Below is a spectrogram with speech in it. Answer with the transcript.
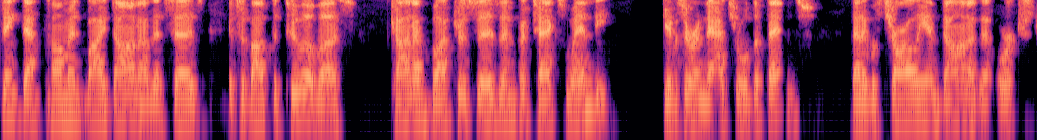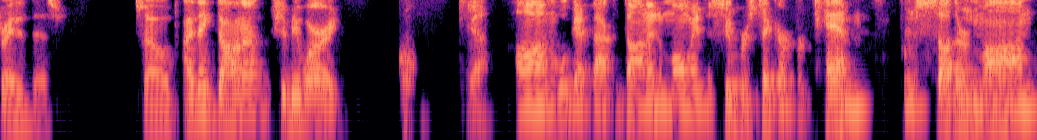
think that comment by Donna that says it's about the two of us kind of buttresses and protects Wendi, gives her a natural defense that it was Charlie and Donna that orchestrated this. So I think Donna should be worried. Yeah. Um, we'll get back to Donna in a moment. The super sticker for Tim from Southern Mom.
